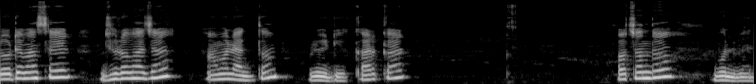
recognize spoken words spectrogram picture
লোটে মাছের ঝুড়ো ভাজা আমার একদম রেডি কার কার পছন্দ বলবেন।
